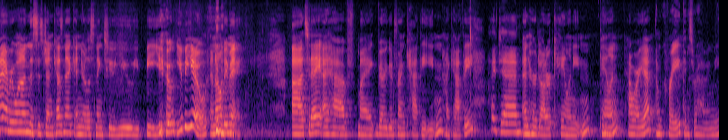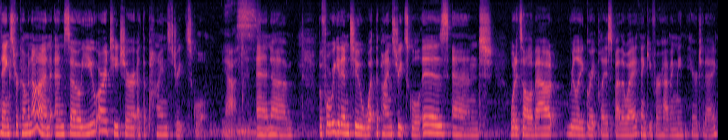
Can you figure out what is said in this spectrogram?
Hi, everyone. This is Jen Kesnick, and you're listening to You Be You, You Be You, and I'll Be Me. Uh, today, I have my very good friend Kathy Eaton. Hi, Kathy. Hi, Jen. And her daughter, Kaylin Eaton. Kaylin, how are you? I'm great. Thanks for having me. Thanks for coming on. And so, you are a teacher at the Pine Street School. Yes. And um, before we get into what the Pine Street School is and what it's all about, really great place, by the way. Thank you for having me here today.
